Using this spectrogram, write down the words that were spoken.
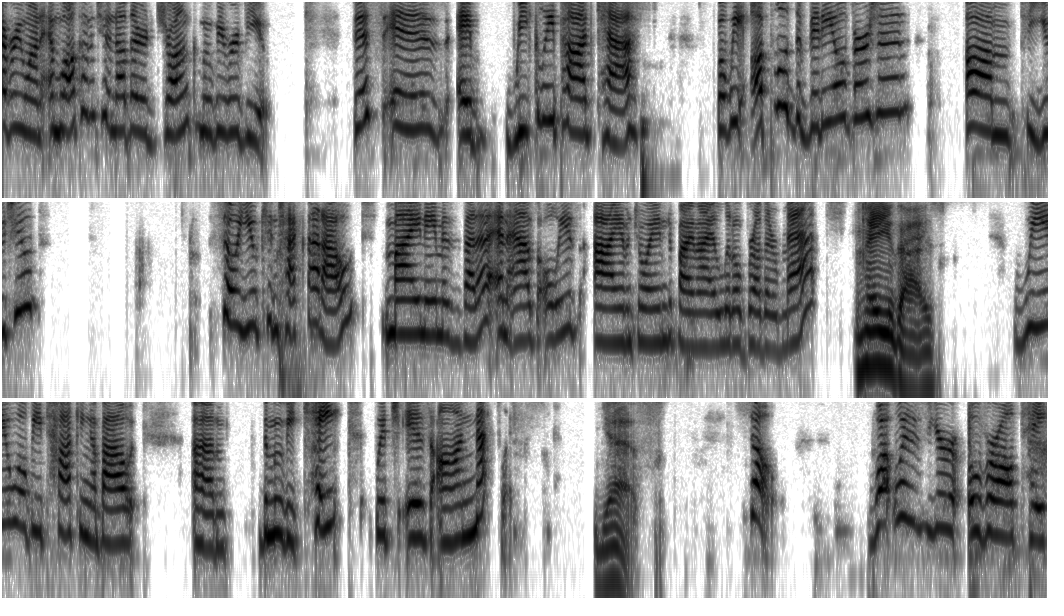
everyone, and welcome to another drunk movie review. This is a weekly podcast, but we upload the video version um to YouTube. So you can check that out. My name is Vetta, and as always, I am joined by my little brother Matt. Hey, you guys. We will be talking about um, the movie Kate, which is on Netflix. Yes. So, what was your overall take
